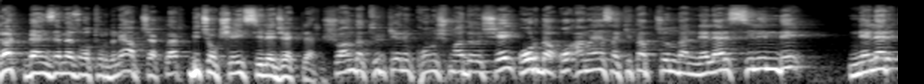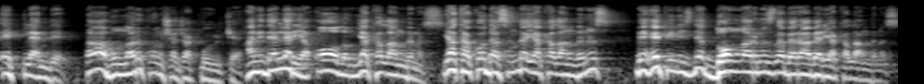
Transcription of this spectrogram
Dört benzemez oturdu. Ne yapacaklar? Birçok şeyi silecekler. Şu anda Türkiye'nin konuşmadığı şey orada o anayasa kitapçığından neler silindi, neler eklendi. Daha bunları konuşacak bu ülke. Hani derler ya oğlum yakalandınız. Yatak odasında yakalandınız ve hepiniz de donlarınızla beraber yakalandınız.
